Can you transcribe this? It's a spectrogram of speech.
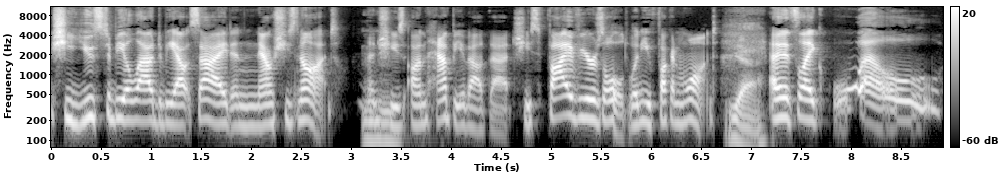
She used to be allowed to be outside and now she's not. And Mhm. she's unhappy about that. She's five years old. What do you fucking want? Yeah. And it's like, well,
